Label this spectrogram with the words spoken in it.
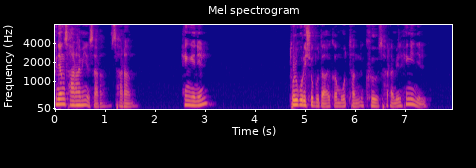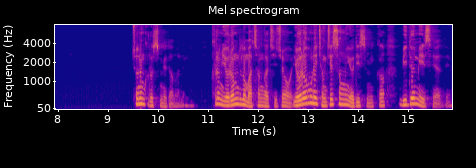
그냥 사람이에요, 사람. 사람. 행인일, 돌고래쇼보다 아까 못한 그 사람일, 행인일. 저는 그렇습니다, 만약에. 그럼 여러분들도 마찬가지죠. 여러분의 정체성이 어디 있습니까? 믿음에 있어야 돼요.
